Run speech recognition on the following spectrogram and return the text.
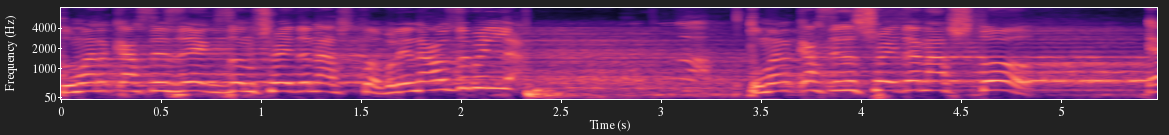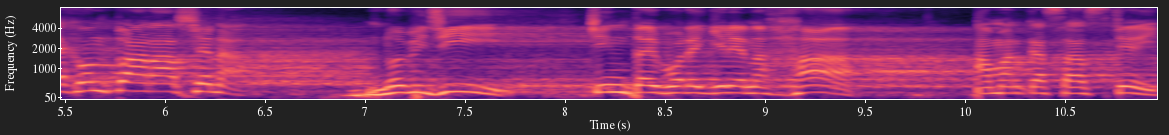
তোমার কাছে যে একজন শয়তান আসতো? বলে, নাউজুবিল্লাহ, তোমার কাছে যে শয়তান আসতো এখন তো আর আসে না। নবীজি চিন্তায় পড়ে গেলেন, হা, আমার কাছে আজকে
